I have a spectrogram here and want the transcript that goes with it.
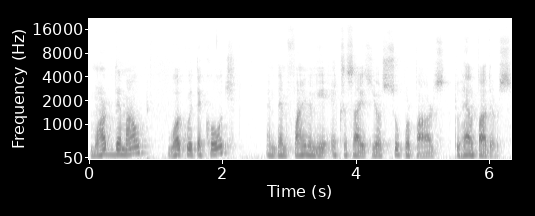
mark them out, work with a coach, and then finally exercise your superpowers to help others.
